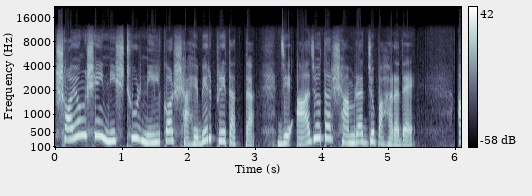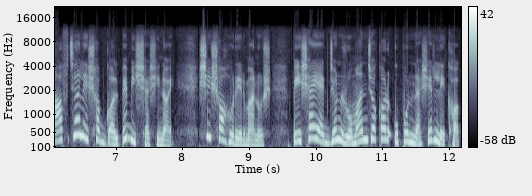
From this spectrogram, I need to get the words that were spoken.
স্বয়ং সেই নিষ্ঠুর নীলকর সাহেবের প্রেতাত্মা, যে আজও তার সাম্রাজ্য পাহারা দেয়। আফজাল এসব গল্পে বিশ্বাসী নয়। সে শহরের মানুষ, পেশায় একজন রোমাঞ্চকর উপন্যাসের লেখক।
